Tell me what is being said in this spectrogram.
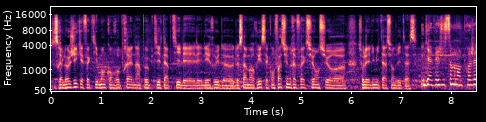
Ce serait logique effectivement qu'on reprenne un peu petit à petit les, les, les rues de, de Saint-Maurice et qu'on fasse une réflexion sur, euh, sur les limitations de vitesse. Il y avait justement dans le projet,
